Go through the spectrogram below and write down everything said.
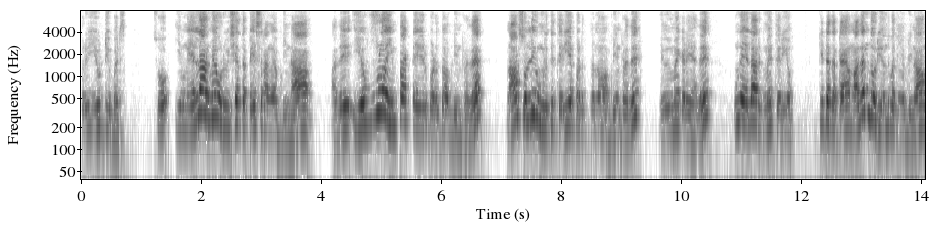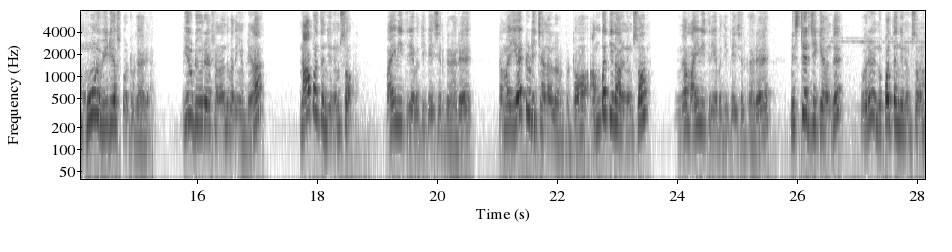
ஒரு யூடியூபர்ஸ் ஸோ இவங்க எல்லாருமே ஒரு விஷயத்த பேசுகிறாங்க அப்படின்னா அது எவ்வளோ இம்பேக்டை ஏற்படுத்தும் அப்படின்றத நான் சொல்லி உங்களுக்கு தெரியப்படுத்தணும் அப்படின்றது எதுவுமே கிடையாது. உங்கள் எல்லாருக்குமே தெரியும். கிட்டத்தட்ட மதன் கௌரி வந்து பார்த்திங்க அப்படின்னா மூணு வீடியோஸ் போட்டிருக்காரு. வியூ டியூரேஷன் வந்து பார்த்திங்க அப்படின்னா நாற்பத்தஞ்சு நிமிஷம். மை வி த்ரீயை பற்றி பேசியிருக்கிறாரு. நம்ம ஏ டு டி சேனலில் இருக்கட்டும் ஐம்பத்தி நாலு நிமிஷம் இந்த மை வி த்ரீயை பற்றி பேசியிருக்காரு மிஸ்டர் ஜிகே வந்து ஒரு முப்பத்தஞ்சு நிமிஷம்.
